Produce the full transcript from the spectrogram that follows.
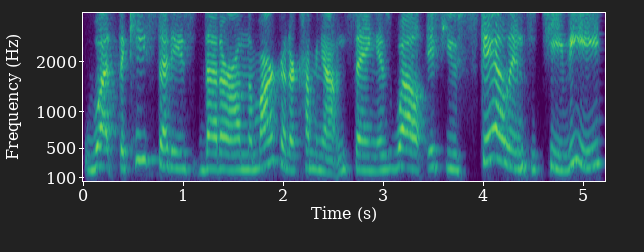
what the case studies that are on the market are coming out and saying is, well, if you scale into TV,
